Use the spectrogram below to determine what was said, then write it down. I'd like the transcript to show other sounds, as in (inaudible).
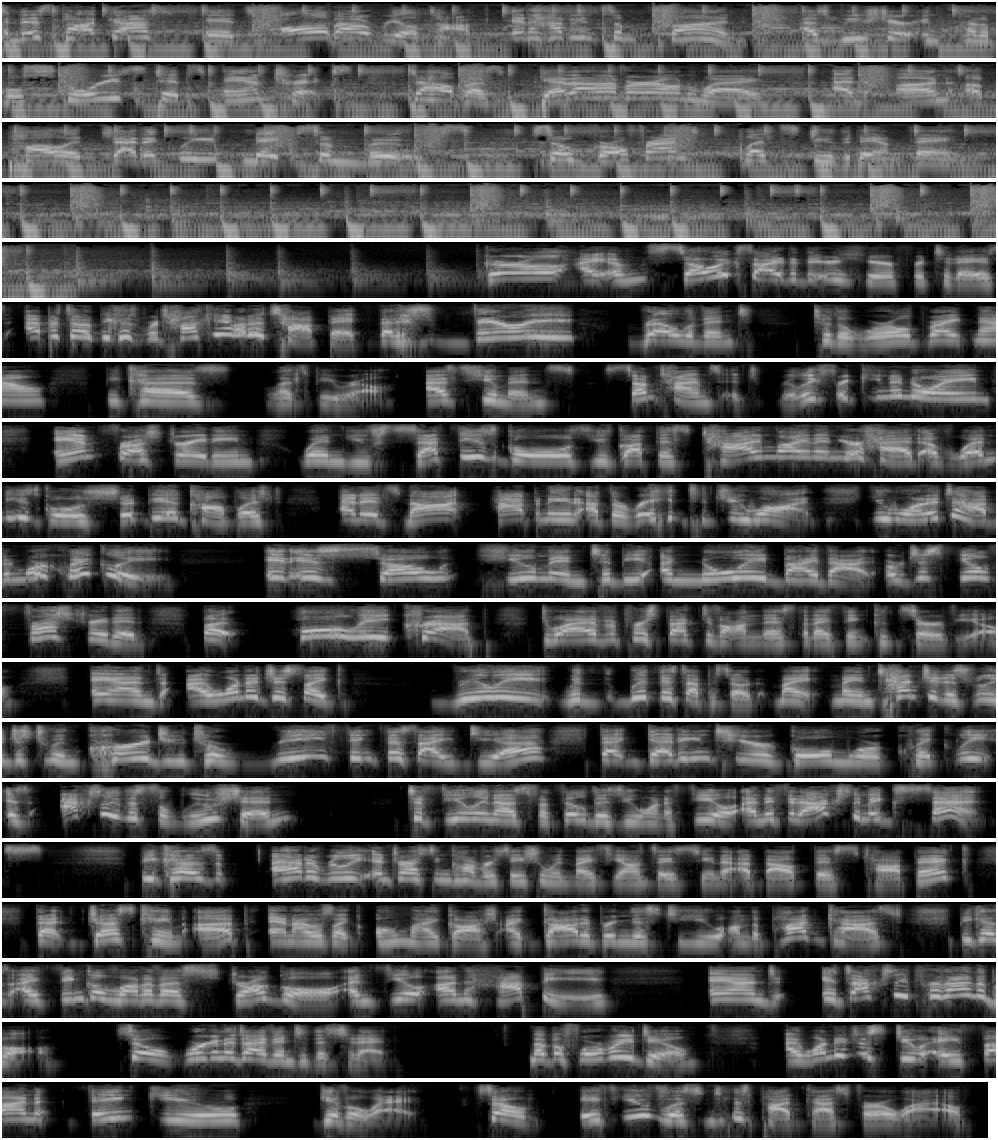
And this podcast, it's all about real talk and having some fun as we share incredible stories, tips, and tricks to help us get out of our own way and unapologetically make some moves. So, girlfriend, let's do the damn thing. Girl, I am so excited that you're here for today's episode because we're talking about a topic that is very relevant to the world right now. Because let's be real, as humans, sometimes it's really freaking annoying and frustrating when you've set these goals. You've got this timeline in your head of when these goals should be accomplished, and it's not happening at the (laughs) rate that you want. You want it to happen more quickly. It is so human to be annoyed by that or just feel frustrated. But holy crap, do I have a perspective on this that I think could serve you? And I want to just like really with with this episode my my intention is really just to encourage you to rethink this idea that getting to your goal more quickly is actually the solution to feeling as fulfilled as you want to feel and if it actually makes sense because I had a really interesting conversation with my fiance Sina about this topic that just came up and I was like, "Oh my gosh, I got to bring this to you on the podcast because I think a lot of us struggle and feel unhappy and it's actually preventable." So, we're going to dive into this today. But before we do, I want to just do a fun thank you giveaway. So if you've listened to this podcast for a while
